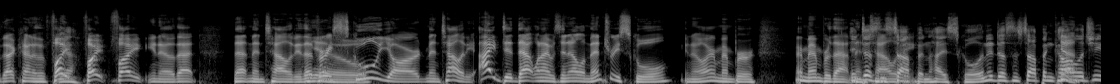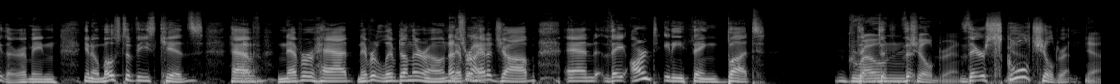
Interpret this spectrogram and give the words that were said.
that kind of fight fight fight you know that that mentality that very schoolyard mentality. I did that when i was in elementary school. You know i remember i remember that It mentality doesn't stop in high school and it doesn't stop in college either. I mean, you know, most of these kids have never had, never lived on their own, That's never right. had a job, and they aren't anything but grown children. They're school children. Yeah.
